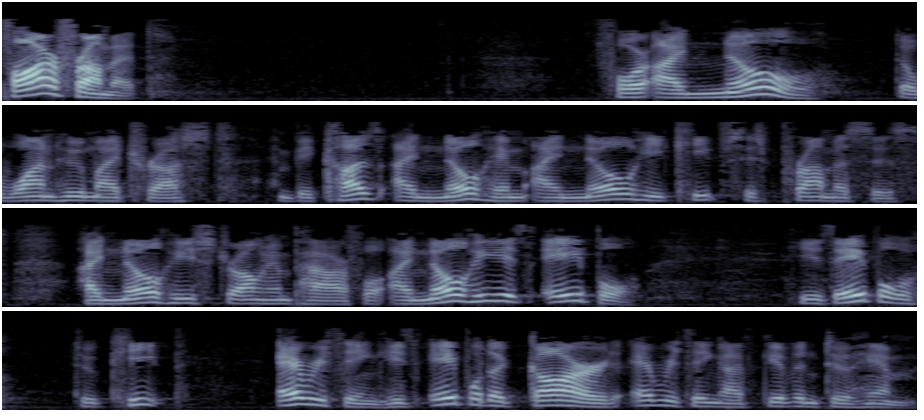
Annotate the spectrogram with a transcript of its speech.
far from it. For I know the one whom I trust, and because I know him, I know he keeps his promises. I know he's strong and powerful. I know he is able. He is able to keep everything. He's able to guard everything I've given to him.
